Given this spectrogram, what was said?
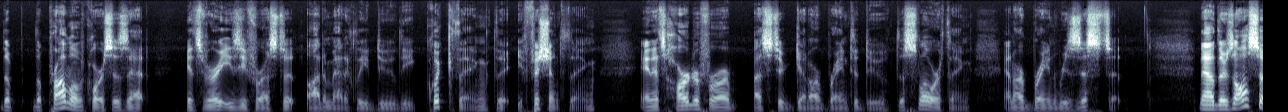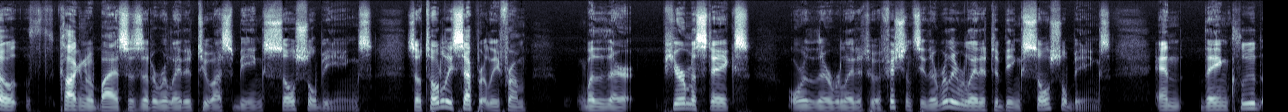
the the problem of course is that it's very easy for us to automatically do the quick thing, the efficient thing, and it's harder for our, us to get our brain to do the slower thing, and our brain resists it. Now, there's also cognitive biases that are related to us being social beings. So, totally separately from whether they're pure mistakes or they're related to efficiency, they're really related to being social beings. And they include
